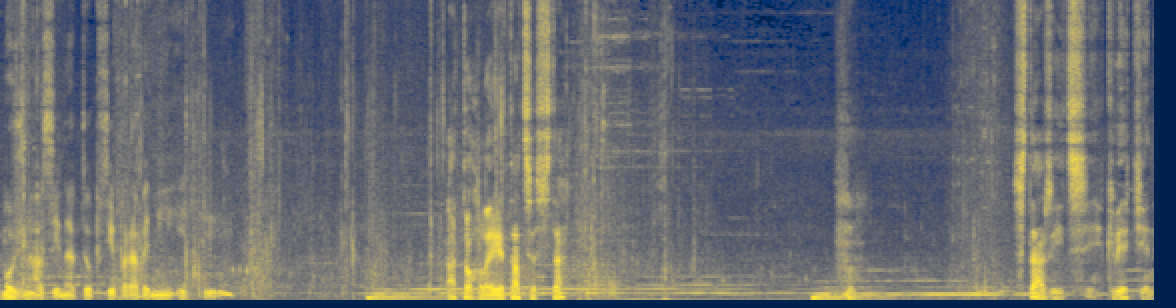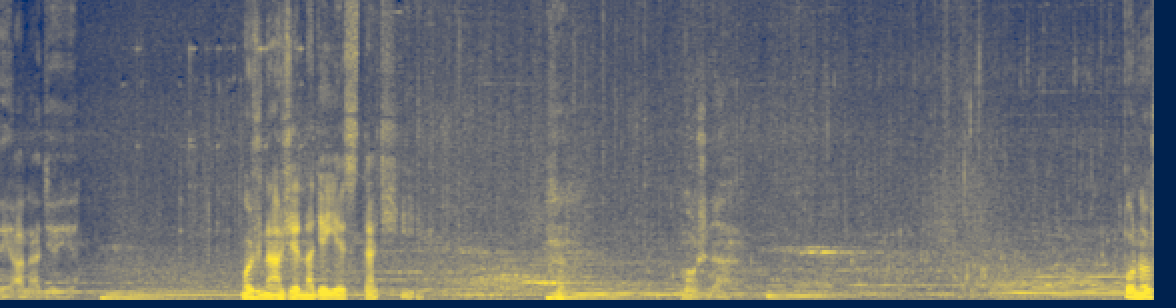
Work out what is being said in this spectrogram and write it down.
možná si na to připravený i ty. A tohle je ta cesta? Hm. Staříci, květiny a naděje. Možná, že naděje stačí. Možná. Ponoř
